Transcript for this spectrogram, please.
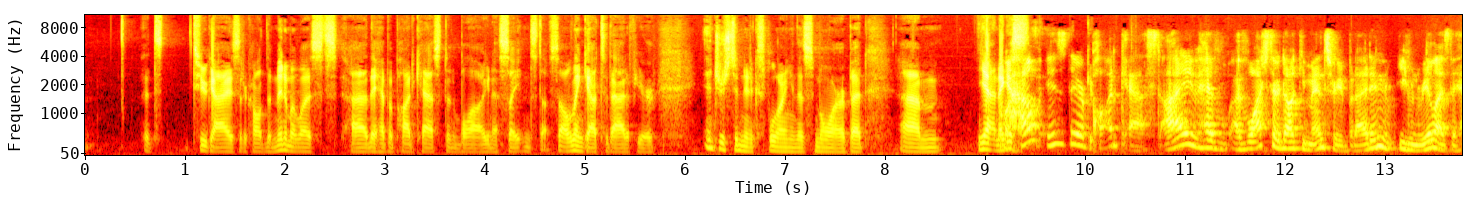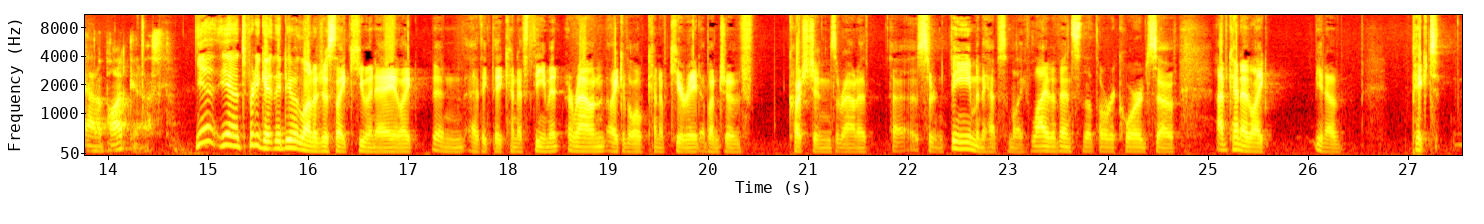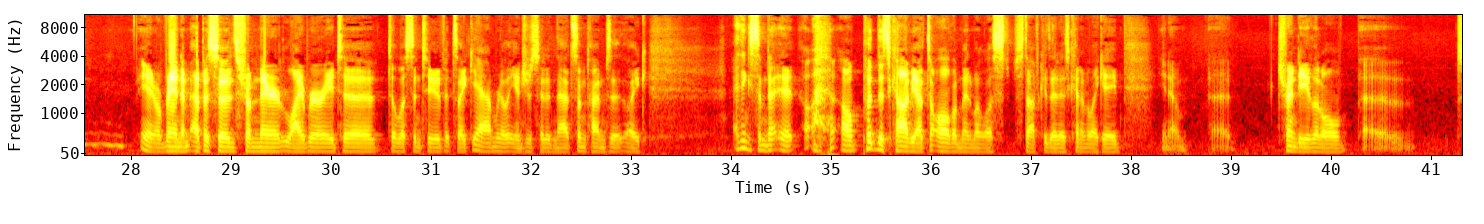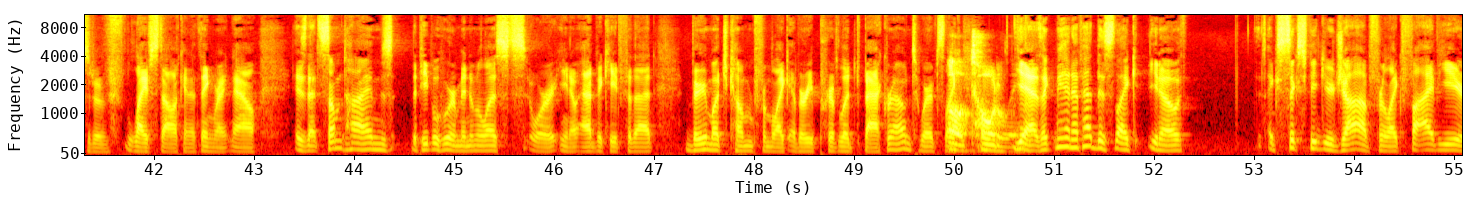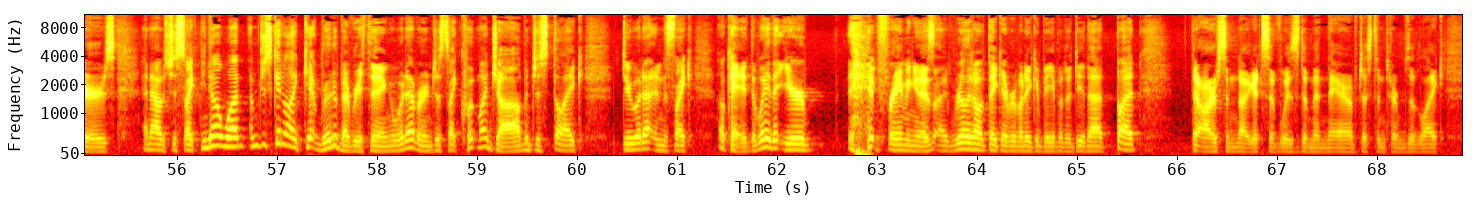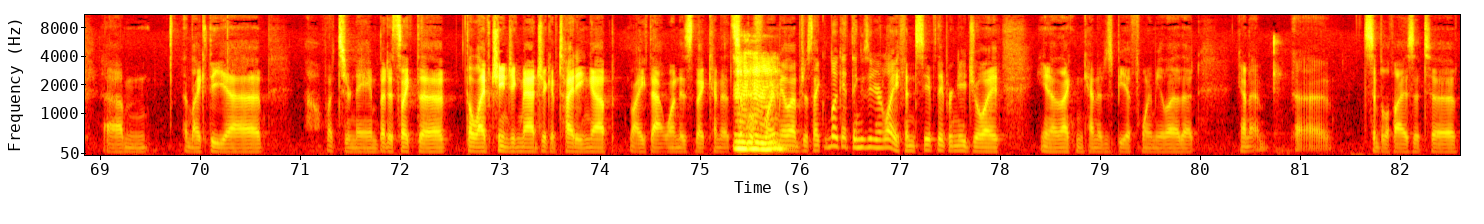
it's two guys that are called the Minimalists. Uh, they have a podcast and a blog and a site and stuff. So I'll link out to that if you're interested in exploring this more. But um, yeah, and I well, guess how is their podcast? I have I've watched their documentary, but I didn't even realize they had a podcast. Yeah, yeah, it's pretty good. They do a lot of just like Q and A, like, and I think they kind of theme it around like they'll kind of curate a bunch of questions around a, a, certain theme, and they have some like live events that they'll record. So I've kind of like you know picked you know random episodes from their library to to listen to if it's like yeah I'm really interested in that. Sometimes it like I think sometimes it, I'll put this caveat to all the minimalist stuff because it is kind of like a you know trendy little uh, sort of lifestyle kind of thing right now is that sometimes the people who are minimalists or you know advocate for that very much come from like a very privileged background to where it's like oh totally. yeah it's like man i've had this like you know like six figure job for like five years and i was just like you know what? I'm just gonna like get rid of everything or whatever and just like quit my job and just like do it and it's like okay the way that you're framing this i really don't think everybody could be able to do that but there are some nuggets of wisdom in there of just in terms of like um and like the uh what's her name, but it's like the the life changing magic of tidying up. Like that one is the kind of simple mm-hmm. formula of just like look at things in your life and see if they bring you joy. You know, that can kind of just be a formula that kind of uh, simplifies it to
